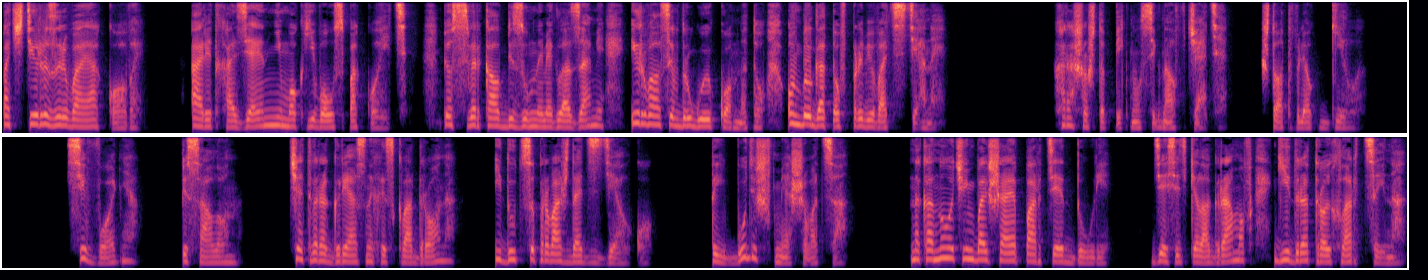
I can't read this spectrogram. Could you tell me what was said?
почти разрывая оковы. Арид-хозяин не мог его успокоить. Пес сверкал безумными глазами и рвался в другую комнату. Он был готов пробивать стены. Хорошо, что пикнул сигнал в чате, что отвлек Гил. «Сегодня», — писал он, Четверо грязных из квадрона идут сопровождать сделку. Ты будешь вмешиваться? На кону очень большая партия дури. 10 килограммов гидротройхлорцина.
